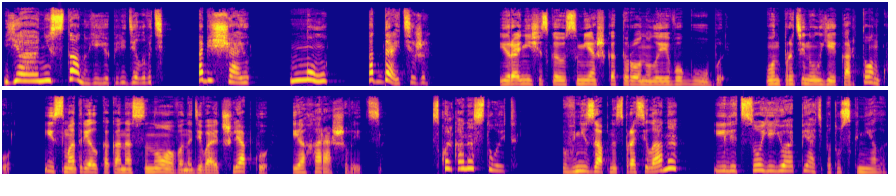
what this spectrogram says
«Я не стану ее переделывать, обещаю. Ну, отдайте же!» Ироническая усмешка тронула его губы. Он протянул ей картонку и смотрел, как она снова надевает шляпку и охорашивается. «Сколько она стоит?» — внезапно спросила она, и лицо ее опять потускнело.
